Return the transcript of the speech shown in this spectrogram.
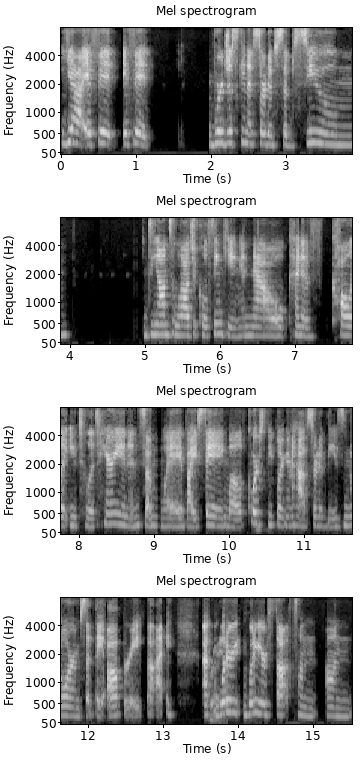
yeah if it if it we're just going to sort of subsume deontological thinking and now kind of call it utilitarian in some way by saying well of course people are going to have sort of these norms that they operate by uh, right. what are what are your thoughts on on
